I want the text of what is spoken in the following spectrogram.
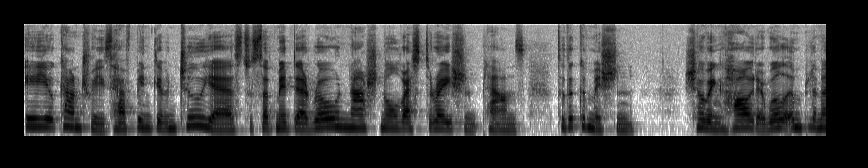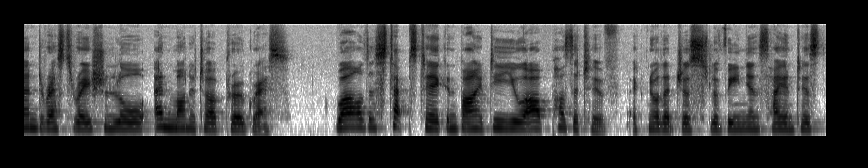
EU countries have been given two years to submit their own national restoration plans to the Commission showing how they will implement the restoration law and monitor progress. While the steps taken by EU are positive, acknowledges Slovenian scientist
